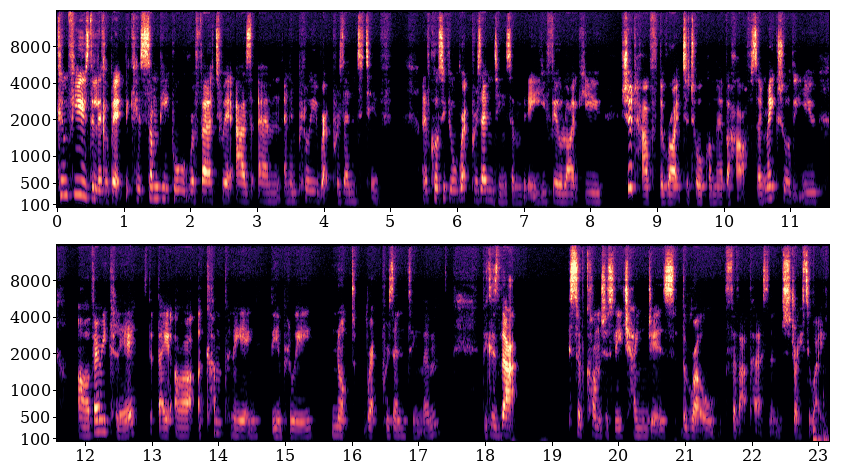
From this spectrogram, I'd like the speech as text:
confused a little bit because some people refer to it as um, an employee representative. And of course, if you're representing somebody, you feel like you should have the right to talk on their behalf. So make sure that you are very clear that they are accompanying the employee, not representing them, because that subconsciously changes the role for that person straight away.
